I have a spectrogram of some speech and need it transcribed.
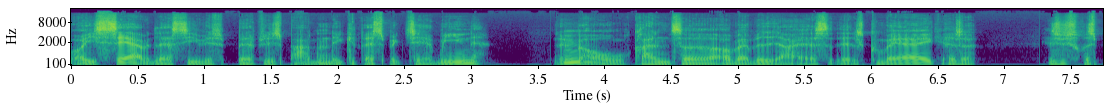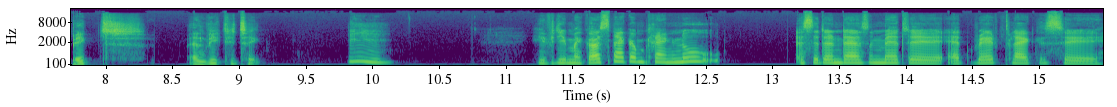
Og især, lad os sige, hvis, hvis partneren ikke respekterer mine Mm. behov, og hvad ved jeg, altså det kunne være, ikke? Altså, jeg synes, respekt er en vigtig ting. Mm. Ja, fordi man kan også snakke omkring nu, altså den der sådan med, at, øh, at red flags, øh, jeg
